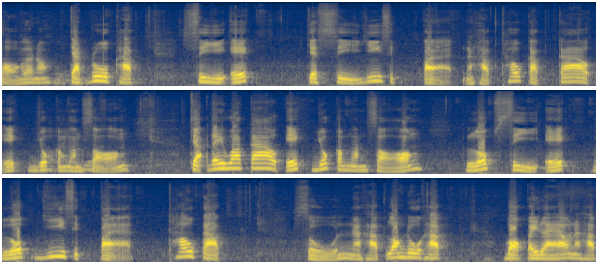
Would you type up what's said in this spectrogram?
สองแล้วเนาะ จัดรูปครับ 4x 74 28 นะครับเท่ากับ 9x ยกกำลังสองจะได้ว่า 9x ยกกำลังสองลบ 4x ลบ 28 เท่ากับ 0 นะครับ ลองดูครับ บอกไปแล้วนะครับ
